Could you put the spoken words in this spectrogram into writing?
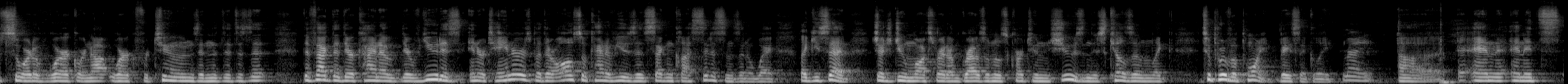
sort of work or not work for toons. And the, the, the, fact that they're kind of they're viewed as entertainers but they're also kind of used as second class citizens in a way. Like you said judge doom walks right up grabs one of those cartoon shoes and just kills him like to prove a point basically. Right. uh, and and it's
